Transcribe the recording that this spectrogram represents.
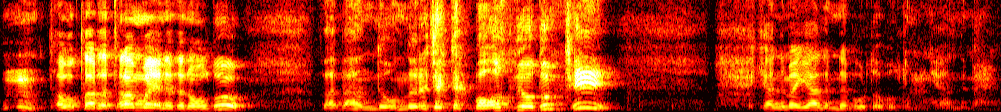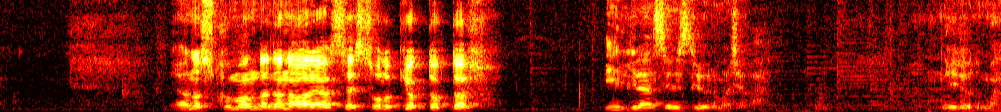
Hı hı, Tavuklar da travmaya neden oldu. Ve ben de onları tek tek boğazlıyordum ki... Kendime geldiğimde burada buldum kendimi. Yalnız kumandadan hala ses soluk yok doktor. Bir ilgilenseniz diyorum acaba. Ne diyordum ben?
